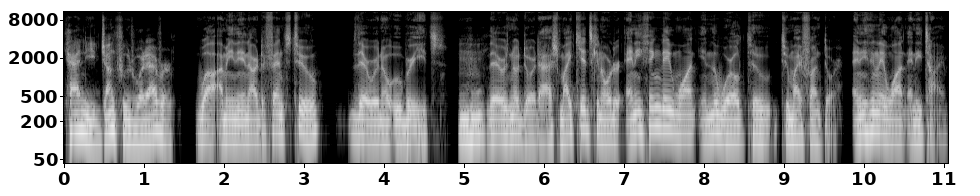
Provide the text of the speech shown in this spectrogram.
candy, junk food, whatever. Well, I mean, in our defense too, there were no Uber Eats. Mm-hmm. There was no DoorDash. My kids can order anything they want in the world to to my front door. Anything they want anytime.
